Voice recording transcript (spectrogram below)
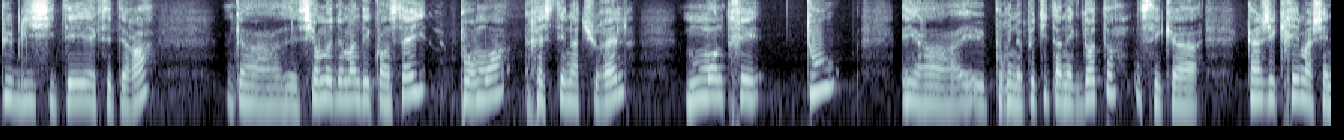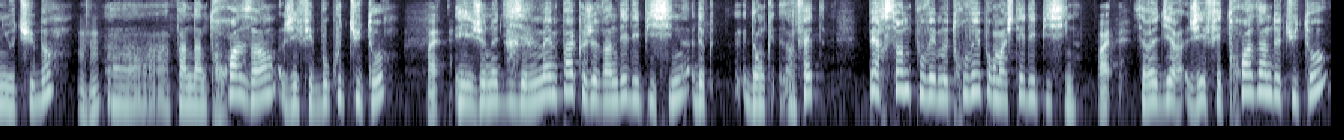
publicité, etc. Donc, si on me demande des conseils, pour moi, rester naturel, montrer tout. Et, euh, pour une petite anecdote, c'est que quand j'ai créé ma chaîne YouTube, mhm. pendant trois ans, j'ai fait beaucoup de tutos. Et je ne disais même pas que je vendais des piscines. Donc, en fait, personne pouvait me trouver pour m'acheter des piscines. Ça veut dire, j'ai fait trois ans de tutos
